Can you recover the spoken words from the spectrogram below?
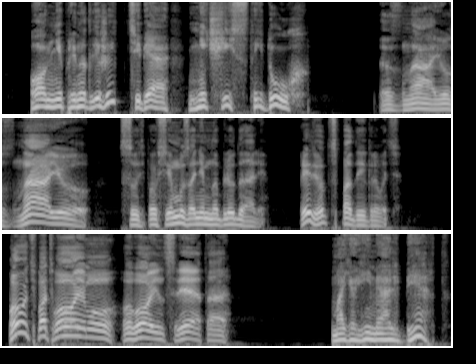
— Он не принадлежит тебе, нечистый дух. — Да знаю, знаю. Суть по всему, за ним наблюдали. Придется подыгрывать. «Будь по-твоему, воин света!» «Мое имя Альберт»,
